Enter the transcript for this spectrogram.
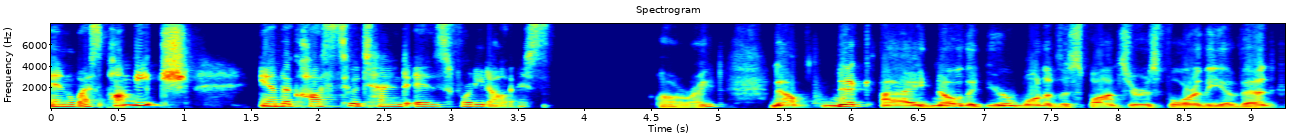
in West Palm Beach. And the cost to attend is $40. All right. Now, Nick, I know that you're one of the sponsors for the event.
